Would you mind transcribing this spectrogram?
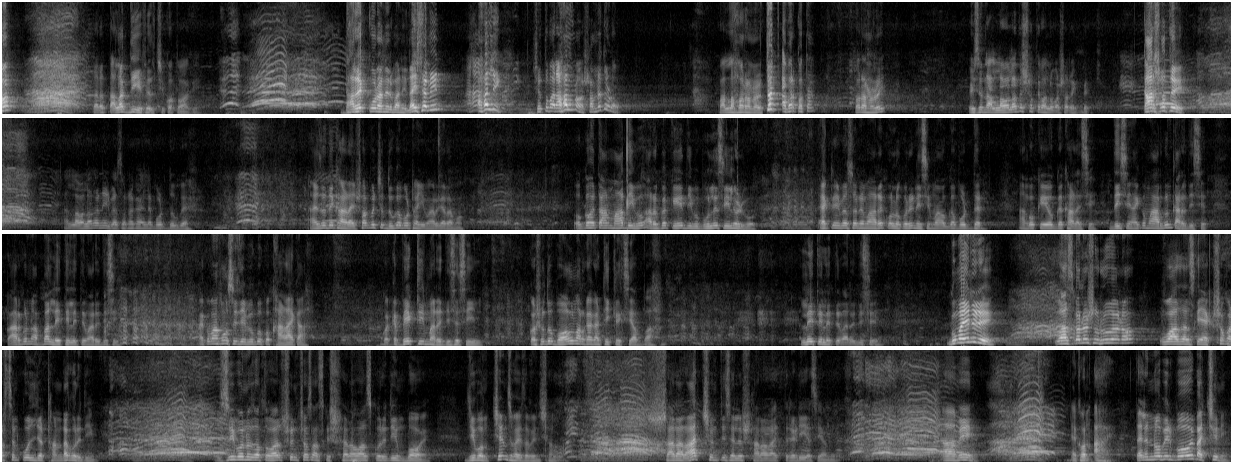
তারা তালাক দিয়ে ফেলছে কত আগে। ডাইরেক্ট কোরআনের বাণী লাইসামিন আহালিক। সে তোমার আহাল নয়, সামনে দৌড়াও। আল্লাহ হরানোরে। তৎ আবার কথা। হরানোরে। এই জন্য আল্লাহওয়ালাদের সাথে ভালোবাসা রাখবেন কার সাথে? আল্লাহওয়ালারা নির্বাচনে খাইলে ভোট দুবে। আমি যদি খাড়াই সর্বোচ্চ দুগো ভোটাই মার গেরাম ওকে হয়তো আর মা দিব, আর ওকে কে দিব, ভুলে সিল হইব। এক নির্বাচনে মারে কলো করে নিছি, মা ওগা ভোট দেন। আঙ্গো কে ওগা খাড়াইছে। দিছি, আইকো মা আরগুন কারে দিছে? আরগুন আব্বা লেতে লেতে মারি দিছি। আইকো মা ফসি যাবি ওকে খাড়ায় কা। কয়েকটা ব্যক্তি মারে দিছে সিল। ক শুধু বল মার কাকা ঠিক রেখছি, আব্বা। লেতে লেতে মারে দিছে। ঘুমাইনি রে? ওয়াজ কোনো শুরু হলো ওয়াজ আজকে একশো পার্সেন্ট কলজা ঠান্ডা করে দিই জীবনে যত ওয়াজ শুনছস আজকে সারা ওয়াজ করে দিই বয়। জীবন চেঞ্জ হয়ে যাবে ইনশাল্লাহ। সারা রাত শুনতে চাইলে সারা রাত রেডি আছি আমি। আমিন। এখন আয়। তাহলে নবীর বই বাচ্চিনি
